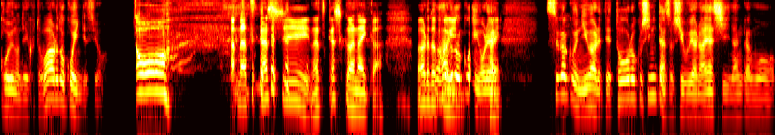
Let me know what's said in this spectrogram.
こういうのでいくと、ワールドコインですよ。おー 懐かしい。懐かしくはないか。ワールドコイン。ワールドコイン、俺、はい菅君に言われて登録しに行ったんですよ、渋谷の怪しい、なんかもう、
